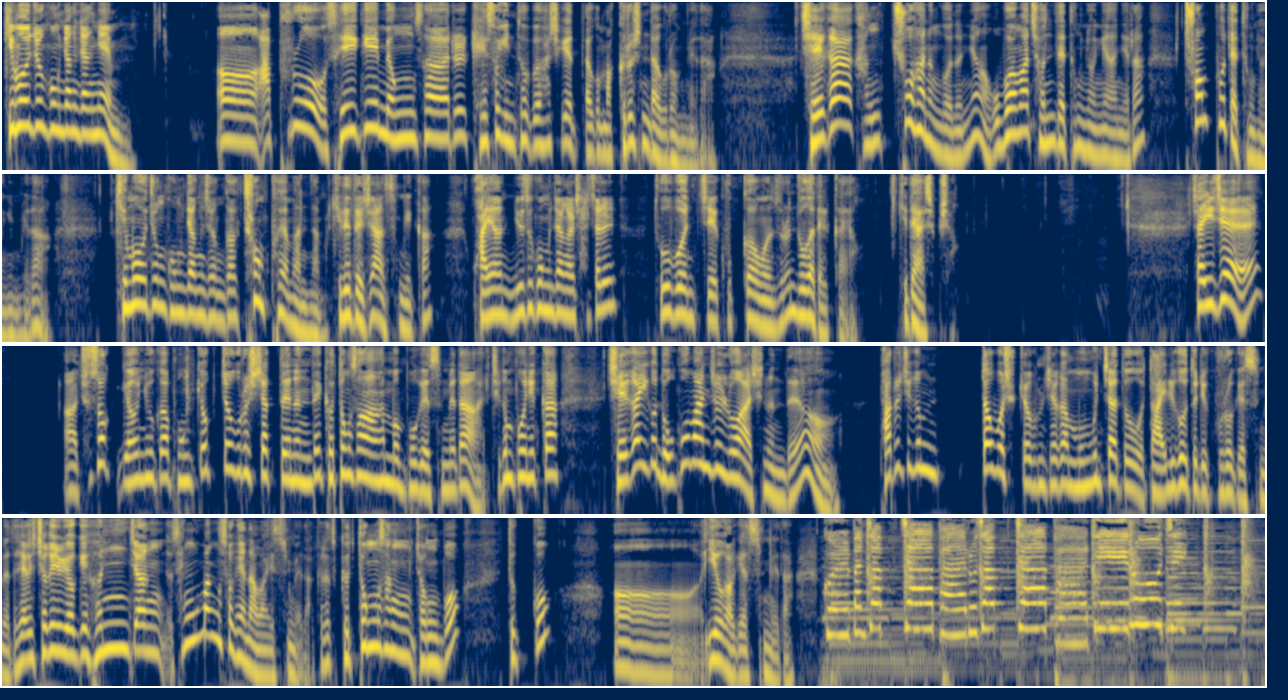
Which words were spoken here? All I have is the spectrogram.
김호준 공장장님, 어, 앞으로 세계 명사를 계속 인터뷰 하시겠다고 막 그러신다고 그럽니다. 제가 강추하는 거는요, 오바마 전 대통령이 아니라 트럼프 대통령입니다. 김호중 공장장과 트럼프의 만남 기대되지 않습니까? 과연 뉴스 공장을 찾을 두 번째 국가 원수는 누가 될까요? 기대하십시오. 자, 이제 아, 추석 연휴가 본격적으로 시작되는데 교통 상황 한번 보겠습니다. 지금 보니까 제가 이거 녹음한 줄로 아시는데요. 바로 지금 떠보십시오. 그럼 제가 문자도 다 읽어드리고 그러겠습니다. 제가 저기 여기 현장 생방송에 나와 있습니다. 그래서 교통상 정보 듣고 어 이어가겠습니다. 골반 잡자 바로 잡자 바디로직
